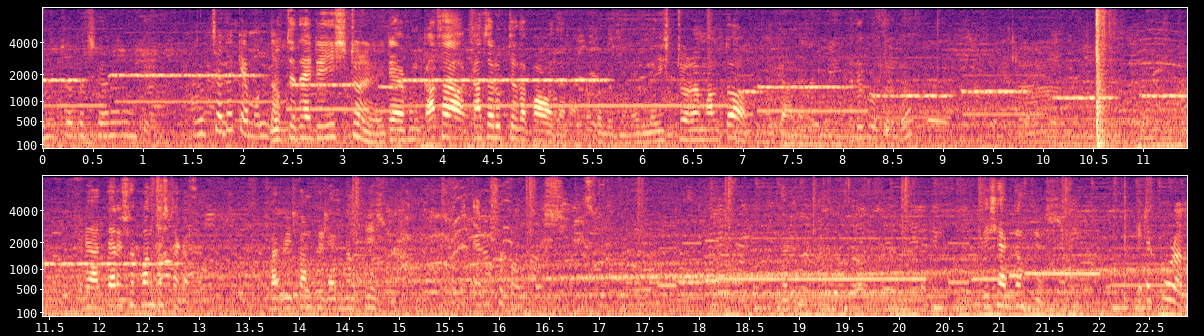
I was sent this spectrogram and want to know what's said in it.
রূপচাঁদা কেমন দাম? রূপচাঁদা এটা স্টোরে এটা এখন কাঁচা কাঁচা রূপচাঁদা পাওয়া যায় না বুঝুন এগুলো স্টোরের মাল তো এটা তেরোশো পঞ্চাশ টাকা স্যার। বারবি কমপ্লিট একদম ফ্রেশ তেরোশো পঞ্চাশ। দেখুন। একদম ফ্রেশ এটা কোরাল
